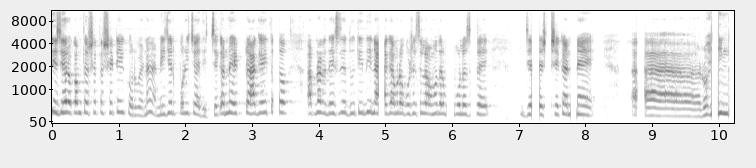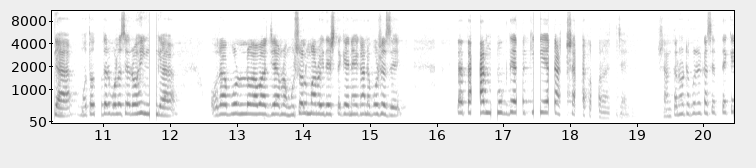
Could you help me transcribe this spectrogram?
নিজে যেরকম তার সাথে সেটাই করবে না, নিজের পরিচয় দিচ্ছে। কারণ একটু আগেই তো আপনারা দেখছেন যে দু তিন দিন আগে আমরা বসেছিলাম, আমাদের বলেছে যে সেখানে রোহিঙ্গা মতদের বলেছে রোহিঙ্গা। ওরা বলল আবার যে আমরা মুসলমান ওই দেশ থেকে এনে এখানে বসেছে। তা তার মুখ দিয়ে কি আশা করা যায়? শান্তানু ঠাকুরের কাছে থেকে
